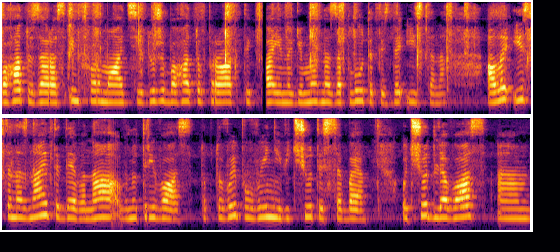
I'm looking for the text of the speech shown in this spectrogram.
Багато зараз інформації, дуже багато практик, а іноді можна заплутатись, де істина. Але істина, знаєте, де вона внутрі вас. Тобто ви повинні відчути себе. От що для вас, ем,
